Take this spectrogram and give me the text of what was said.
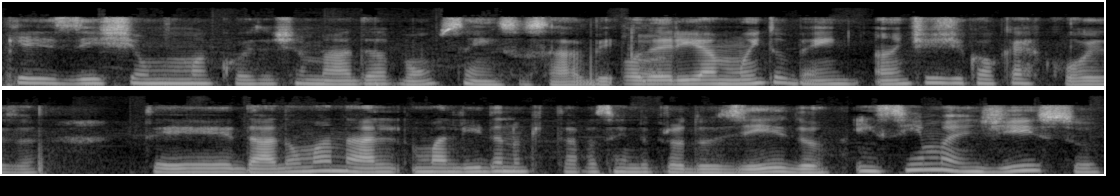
que existe uma coisa chamada bom senso, sabe? Poderia muito bem, antes de qualquer coisa, ter dado uma, uma lida no que estava sendo produzido. Em cima disso,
